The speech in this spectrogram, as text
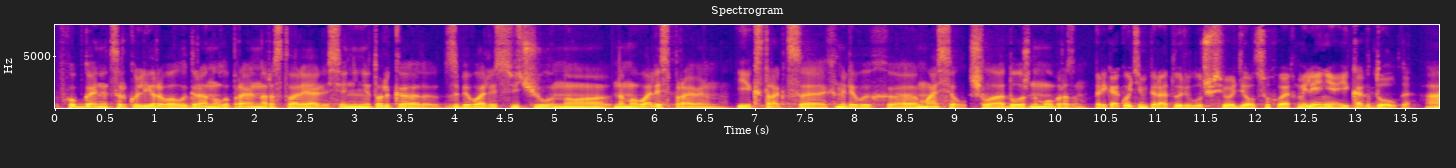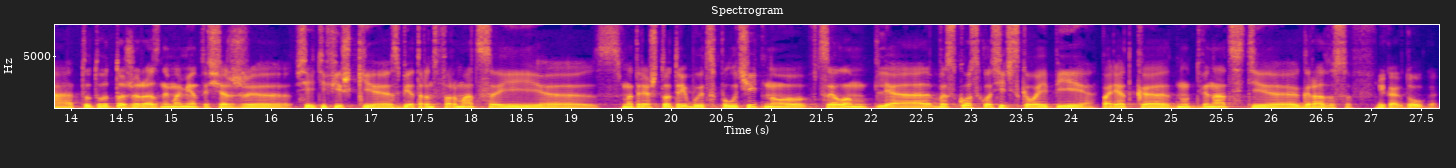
в хопгане циркулировал и гранулы правильно растворялись. И они не только забивались в свечу, но намывались правильно. И экстракция хмелевых э, масел шла должным образом. При какой температуре лучше всего делать сухое охмеление и как долго? А тут вот тоже разные моменты. Сейчас же все эти фишки с биотрансформацией, э, смотря что требуется получить, но в целом для Вескос классического IPA порядка ну, 12 градусов. И как долго?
